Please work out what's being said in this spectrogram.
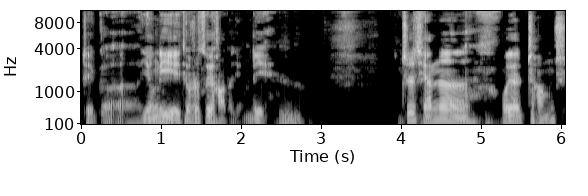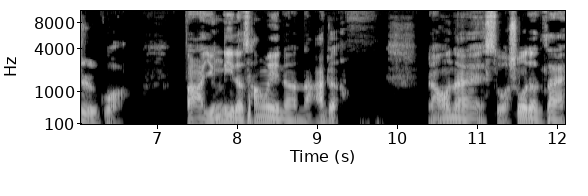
这个盈利就是最好的盈利。之前呢，我也尝试过把盈利的仓位呢拿着，然后呢，所说的在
